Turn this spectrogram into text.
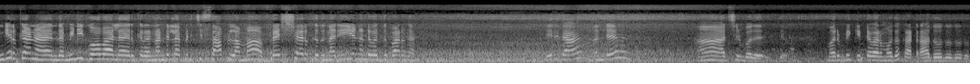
இங்கே இருக்க இந்த மினி கோவாவில் இருக்கிற நண்டெல்லாம் பிடிச்சி சாப்பிட்லாமா? ஃப்ரெஷ்ஷாக இருக்குது. நிறைய நண்டு வருது பாருங்க. தெரியுதா நண்டு? ஆ அடிச்சிடும் போது. மறுபடியும் கிட்ட வரும்போது காட்டுறேன் அதோ அதோ அதோ,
